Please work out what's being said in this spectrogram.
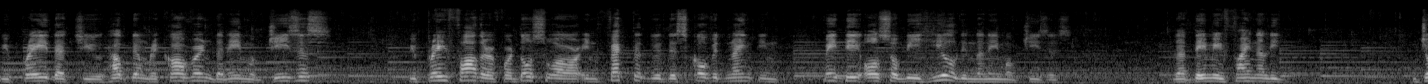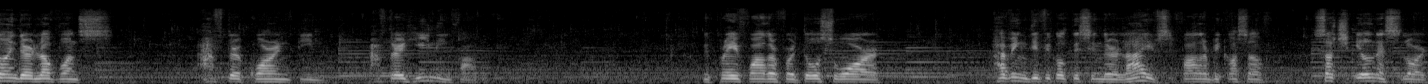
We pray that you help them recover in the name of Jesus. We pray, Father, for those who are infected with this COVID 19, may they also be healed in the name of Jesus. That they may finally join their loved ones after quarantine, after healing, Father. We pray, Father, for those who are having difficulties in their lives, Father, because of such illness, Lord.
